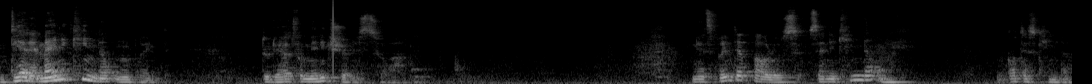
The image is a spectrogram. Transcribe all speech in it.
Und der, der meine Kinder umbringt, du, der hat von mir nichts Schönes zu erwarten. Und jetzt bringt der Paulus seine Kinder um. Gottes Kinder.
